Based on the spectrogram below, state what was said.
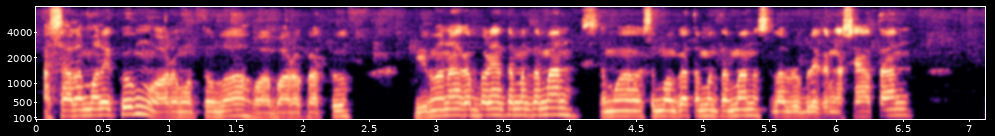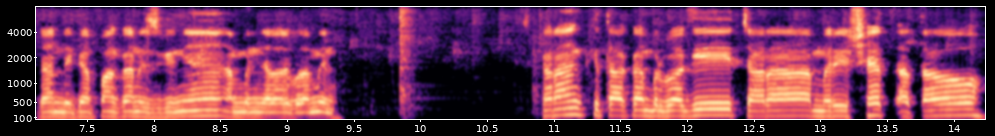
Assalamualaikum warahmatullahi wabarakatuh. Gimana kabarnya teman-teman? Semoga, semoga teman-teman selalu diberikan kesehatan dan digampangkan rezekinya. Amin ya rabbal alamin. Sekarang kita akan berbagi cara mereset atau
